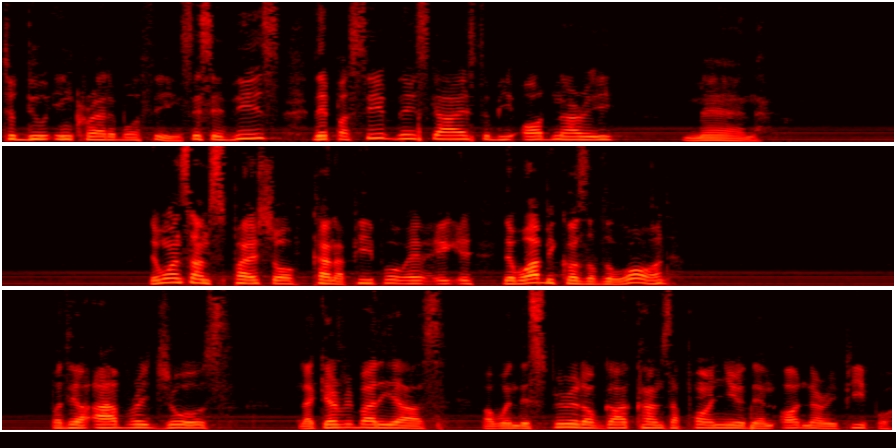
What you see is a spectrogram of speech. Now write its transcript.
to do incredible things. They say this, they perceive these guys to be ordinary men. They weren't some special kind of people. Eh, eh, eh, they were because of the Lord. But they are average Joes, like everybody else. But when the Spirit of God comes upon you, then ordinary people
